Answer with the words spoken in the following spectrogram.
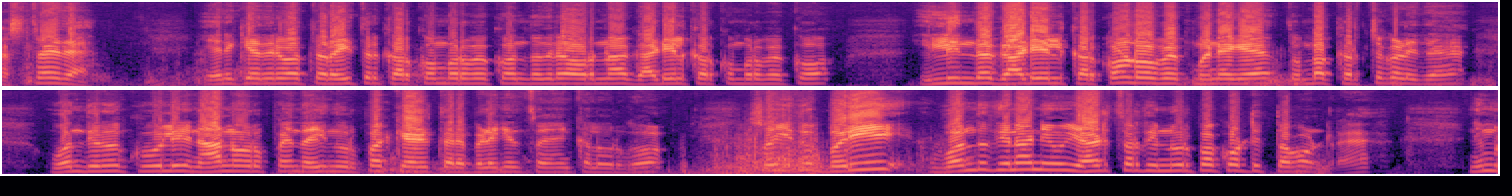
ಕಷ್ಟ ಇದೆ. ಏನಕ್ಕೆ ಅಂದರೆ ಇವತ್ತು ರೈತರು ಕರ್ಕೊಂಬರ್ಬೇಕು ಅಂತಂದರೆ ಅವ್ರನ್ನ ಗಾಡಿಯಲ್ಲಿ ಕರ್ಕೊಂಬರ್ಬೇಕು ಇಲ್ಲಿಂದ ಗಾಡಿಯಲ್ಲಿ ಕರ್ಕೊಂಡು ಹೋಗ್ಬೇಕು ಮನೆಗೆ. ತುಂಬ ಖರ್ಚುಗಳಿದೆ. ಒಂದು ದಿನದ ಕೂಲಿ ನಾನ್ನೂರು ರೂಪಾಯಿಂದ ಐನೂರು ರೂಪಾಯಿ ಕೇಳ್ತಾರೆ ಬೆಳಗಿನ ಸಾಯಂಕಾಲವರೆಗೂ. ಸೊ ಇದು ಬರೀ ಒಂದು ದಿನ ನೀವು ಎರಡು ಸಾವಿರದ ಇನ್ನೂರು ರೂಪಾಯಿ ಕೊಟ್ಟು ತಗೊಂಡ್ರೆ ನಿಮ್ಮ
